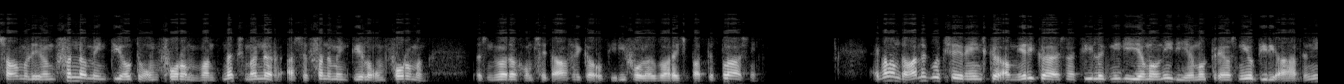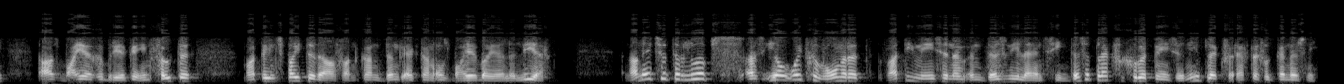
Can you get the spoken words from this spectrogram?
samelewing fundamenteel te omvorm want niks minder as 'n fundamentele omvorming is nodig om Suid-Afrika op hierdie volhoubaarheidspad te plaas nie. Ek wil dan dadelik ook sê Renske, Amerika is natuurlik nie die hemel nie. Die hemel kry ons nie op hierdie aarde nie. Daar's baie gebreke en foute, maar ten spyte daarvan kan dink ek kan ons baie by hulle leer. En dan net so terloops, as u al ooit gewonder het wat die mense nou in Disneyland sien. Dis 'n plek vir groot mense, nie 'n plek vir regtig vir kinders nie.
